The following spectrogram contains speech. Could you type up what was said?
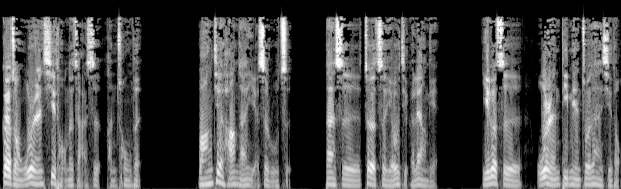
各种无人系统的展示很充分。往届航展也是如此，但是这次有几个亮点，一个是无人地面作战系统。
